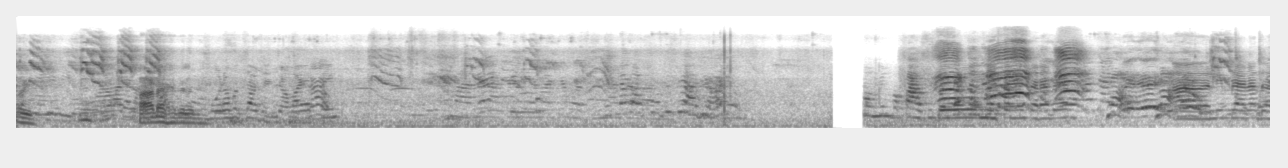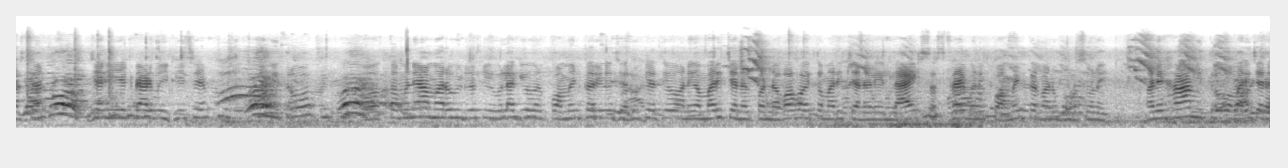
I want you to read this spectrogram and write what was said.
ઓય પાડા હે પેલા ભાઈ તો મેં તમને કરાવ્યા આ લીમડાના દર્શન, જેની એક દાળ મીઠી છે. મિત્રો તમને અમારો મારો વીડિયો કેવો લાગ્યો કોમેન્ટ કરીને જરૂર કહેજો અને અમારી ચેનલ પર નવા હોય તો અમારી ચેનલને લાઇક સબસ્ક્રાઈબ અને કોમેન્ટ કરવાનું ભૂલશો નહીં. અને હા, મિત્રો, અમારી ચેનલ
